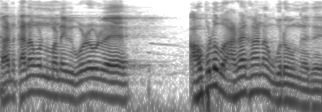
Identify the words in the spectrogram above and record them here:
கண- கணவன் மனைவி உறவுல அவ்வளவு அழகான உறவுங்க அது.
